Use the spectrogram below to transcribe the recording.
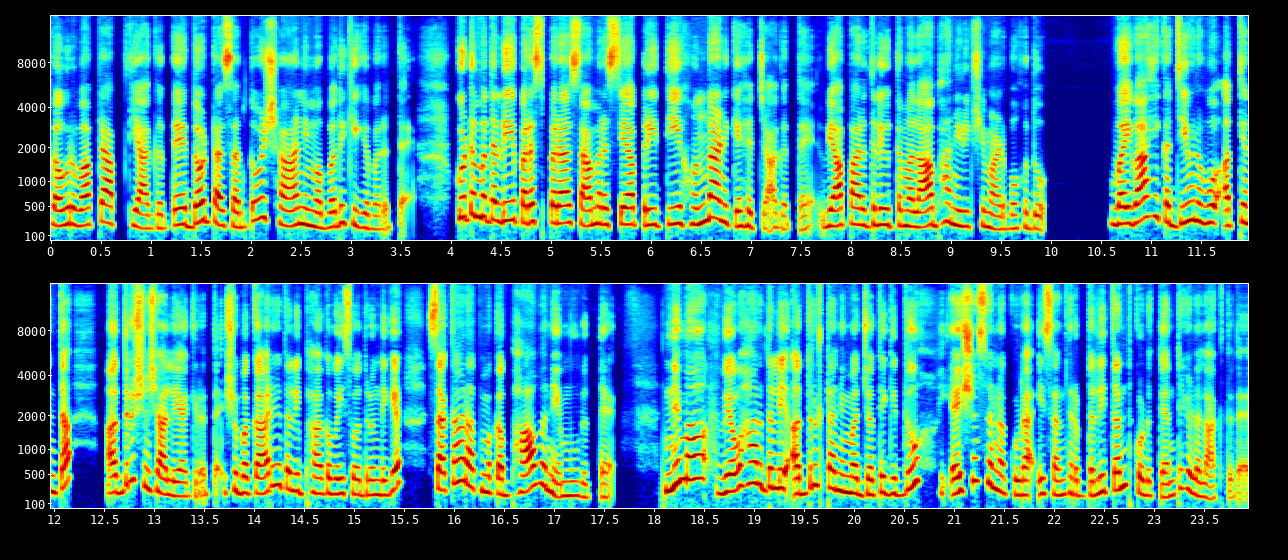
ಗೌರವ ಪ್ರಾಪ್ತಿಯಾಗುತ್ತೆ. ದೊಡ್ಡ ಸಂತೋಷ ನಿಮ್ಮ ಬದುಕಿಗೆ ಬರುತ್ತೆ. ಕುಟುಂಬದಲ್ಲಿ ಪರಸ್ಪರ ಸಾಮರಸ್ಯ, ಪ್ರೀತಿ, ಹೊಂದಾಣಿಕೆ ಹೆಚ್ಚಾಗುತ್ತೆ. ವ್ಯಾಪಾರದಲ್ಲಿ ಉತ್ತಮ ಲಾಭ ನಿರೀಕ್ಷೆ ಮಾಡಬಹುದು. ವೈವಾಹಿಕ ಜೀವನವು ಅತ್ಯಂತ ಅದೃಶ್ಯಶಾಲಿಯಾಗಿರುತ್ತೆ ಶುಭ ಕಾರ್ಯದಲ್ಲಿ ಭಾಗವಹಿಸುವುದರೊಂದಿಗೆ ಸಕಾರಾತ್ಮಕ ಭಾವನೆ ಮೂಡುತ್ತೆ. ನಿಮ್ಮ ವ್ಯವಹಾರದಲ್ಲಿ ಅದೃಷ್ಟ ನಿಮ್ಮ ಜೊತೆಗಿದ್ದು ಯಶಸ್ಸನ್ನು ಕೂಡ ಈ ಸಂದರ್ಭದಲ್ಲಿ ತಂದುಕೊಡುತ್ತೆ ಅಂತ ಹೇಳಲಾಗ್ತದೆ.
